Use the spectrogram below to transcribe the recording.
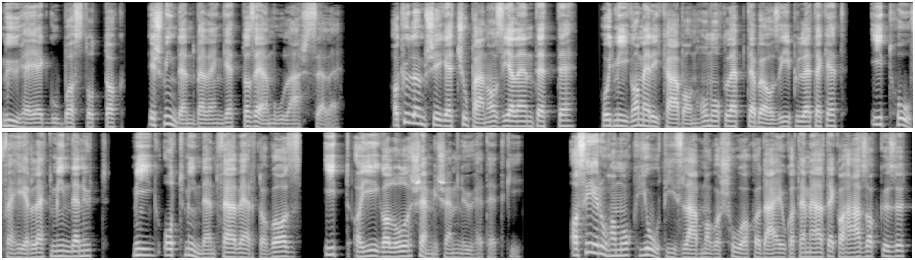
műhelyek gubbasztottak, és mindent belengett az elmúlás szele. A különbséget csupán az jelentette, hogy míg Amerikában homok lepte be az épületeket, itt hófehér lett mindenütt, míg ott mindent felvert a gaz, itt a jég alól semmi sem nőhetett ki. A szélrohamok jó tíz láb magas hóakadályokat emeltek a házak között,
